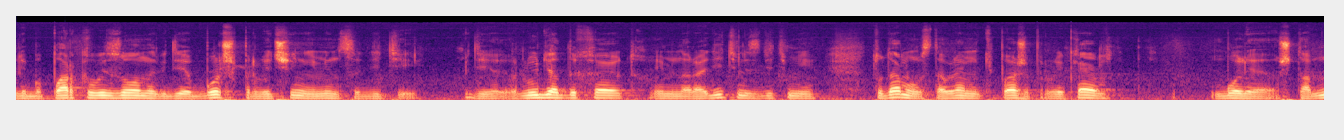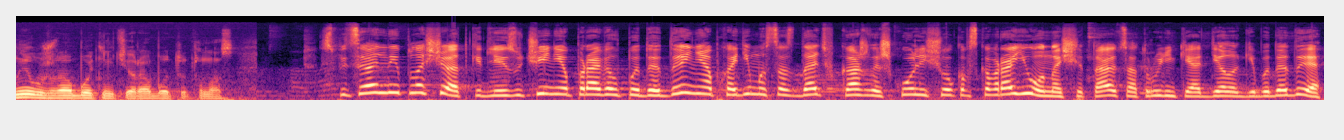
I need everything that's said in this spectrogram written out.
либо парковой зоны, где больше привлечения именно детей где люди отдыхают, именно родители с детьми. Туда мы выставляем экипажи, привлекаем более штабные уже работники работают у нас. Специальные площадки для изучения правил ПДД необходимо создать в каждой школе Щелковского района, считают сотрудники отдела ГИБДД.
